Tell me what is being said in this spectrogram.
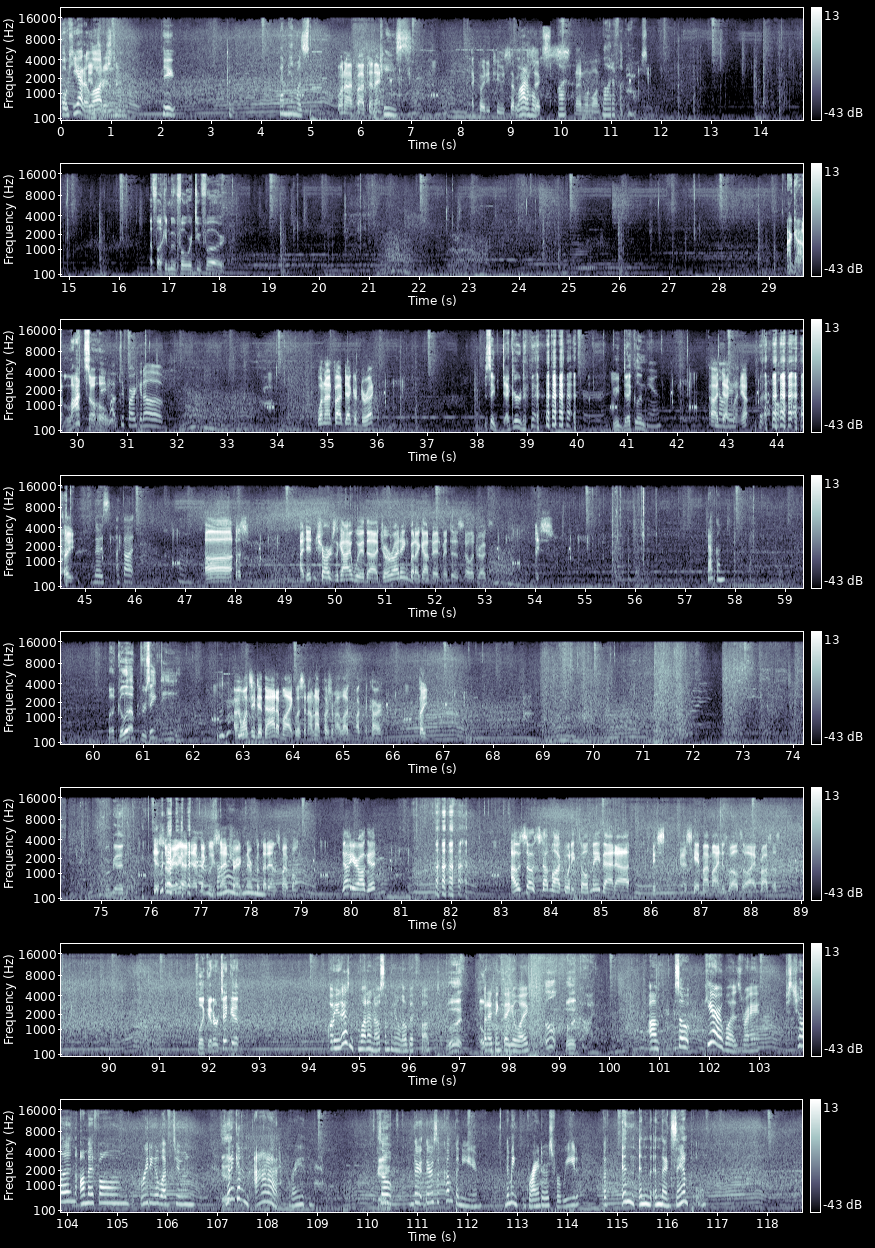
Oh, he had a lot in Interesting. him. He. That man was. 19510 Jeez. Echo 82, A lot of holes. 76, Lot, 911. lot of fucking holes. I fucking moved forward too far. I got lots of hope. You have to park it up. 195 Deckard direct. You say Deckard? you mean Declan? Yeah. Uh, No, Declan, there- yep. Hey, There's. I thought. Uh, listen, I didn't charge the guy with uh, joyriding, but I got him to admit to the sale of drugs. Please. Shotgun. Buckle up for safety. I mean, once he did that, I'm like, listen, I'm not pushing my luck. Fuck the car. Hey. We're good. Yeah, sorry, I got epically sidetracked. And never put that in. It's my fault. No, you're all good. I was so stun locked what he told me that uh, it just escaped my mind as well until I processed it. Click it or ticket. Oh, you guys want to know something a little bit fucked? What? Oh, But I think that you'll like. what? God. Um, so here I was, right? Just chilling on my phone, reading a webtoon. And then I get an ad, right? Okay. So there, there's a company. They make grinders for weed, but in in in the example,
